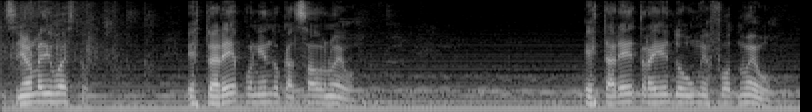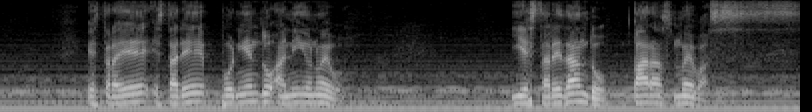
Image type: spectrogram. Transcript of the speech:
El Señor me dijo esto. Estaré poniendo calzado nuevo. Estaré trayendo un efod nuevo estaré, estaré poniendo anillo nuevo y estaré dando varas nuevas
